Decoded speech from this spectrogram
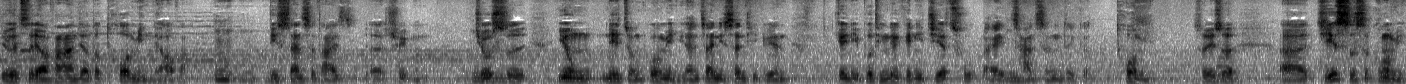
有个治疗方案叫做脱敏疗法。嗯嗯。Desensitize 呃 treatment，就是用那种过敏源在你身体里面。给你不停的给你接触来产生这个脱敏，所以说，呃，即使是过敏，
